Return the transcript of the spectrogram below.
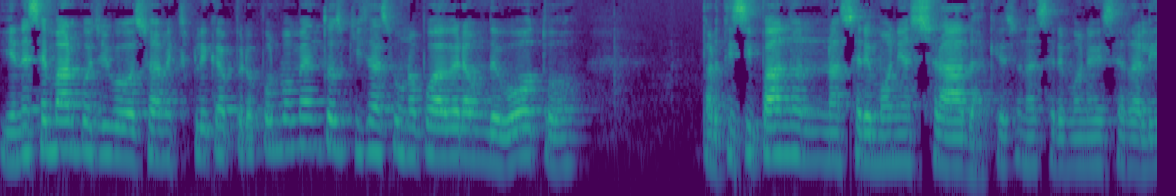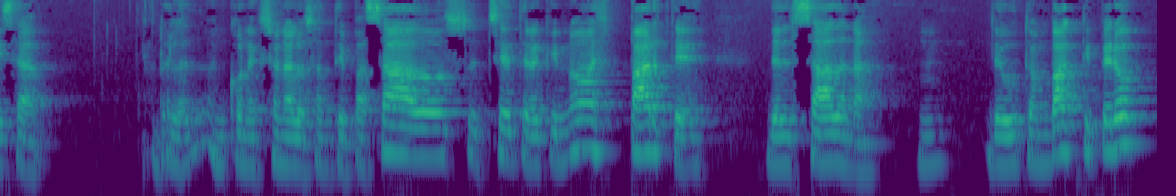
Y en ese marco Jiva Goswami explica, pero por momentos quizás uno pueda ver a un devoto participando en una ceremonia Shraddha, que es una ceremonia que se realiza en conexión a los antepasados, etcétera, que no es parte del sadhana de Uttam Bhakti, pero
